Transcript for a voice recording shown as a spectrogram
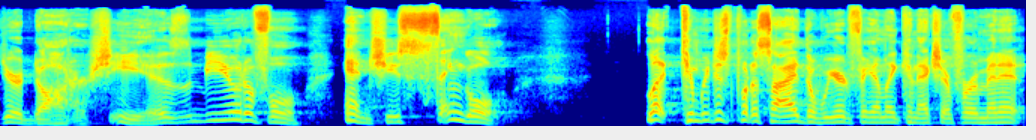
your daughter, she is beautiful, and she's single. Let, can we just put aside the weird family connection for a minute?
